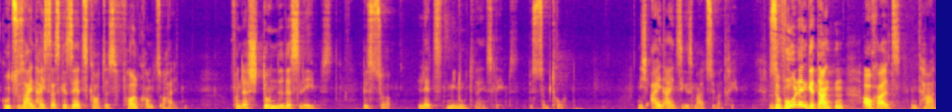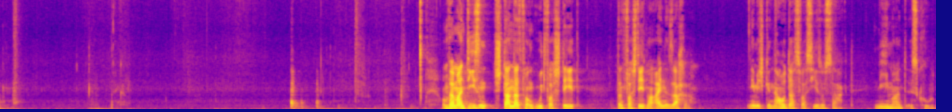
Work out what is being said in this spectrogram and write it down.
Gut zu sein heißt das Gesetz Gottes vollkommen zu halten von der Stunde des Lebens bis zur letzten Minute deines Lebens, bis zum Tod. Nicht ein einziges Mal zu übertreten. Sowohl in Gedanken auch als in Taten. Und wenn man diesen Standard von gut versteht, dann versteht man eine Sache, nämlich genau das, was Jesus sagt. Niemand ist gut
